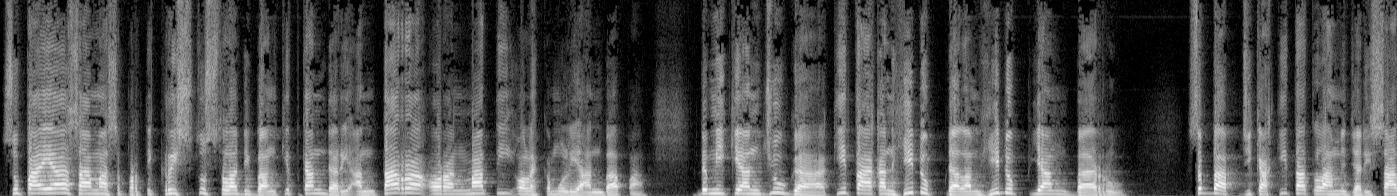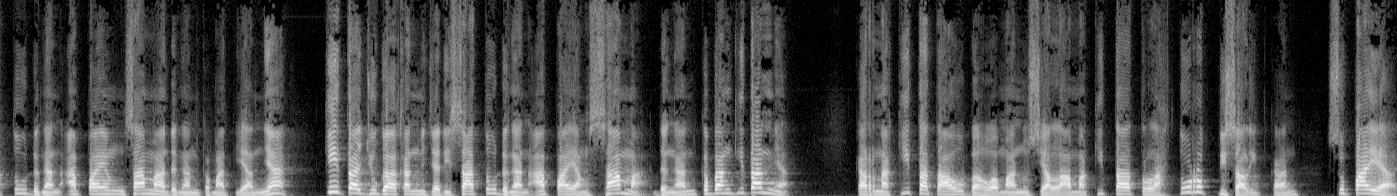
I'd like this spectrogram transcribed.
Supaya sama seperti Kristus telah dibangkitkan dari antara orang mati oleh kemuliaan Bapa. Demikian juga kita akan hidup dalam hidup yang baru. Sebab jika kita telah menjadi satu dengan apa yang sama dengan kematiannya, kita juga akan menjadi satu dengan apa yang sama dengan kebangkitannya karena kita tahu bahwa manusia lama kita telah turut disalibkan supaya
